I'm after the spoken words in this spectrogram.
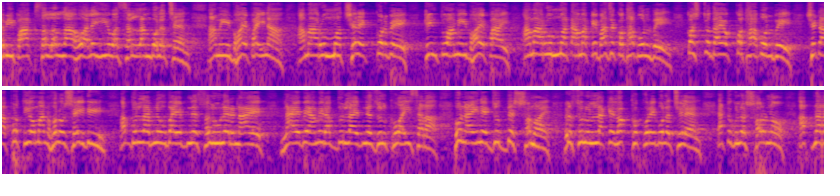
নবী পাক সাল্লাল্লাহু আলাইহি ওয়াসাল্লাম বলেছেন, আমি ভয় পাই না, আমার উম্মত সেরেক করবে, কিন্তু আমি ভয় পাই, আমার উম্মত আমাকে বাজে কথা বলবে, কষ্টদায়ক কথা বলবে, সেটা প্রতীয়মান হলো সেই দিন। আব্দুল্লাহ ইবনে উবাই ইবনে সলুলের নায়েব, নায়েবে আমির আব্দুল্লাহ ইবনে জুলখুয়াইসারা হুনাইনের যুদ্ধের সময় রসুলুল্লাহকে লক্ষ্য করে বলেছিলেন, এতগুলো স্বর্ণ আপনার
